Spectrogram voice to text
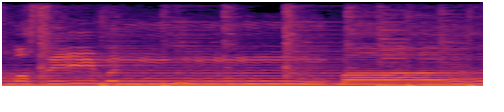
ស្មោះស៊ីមិនបាន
